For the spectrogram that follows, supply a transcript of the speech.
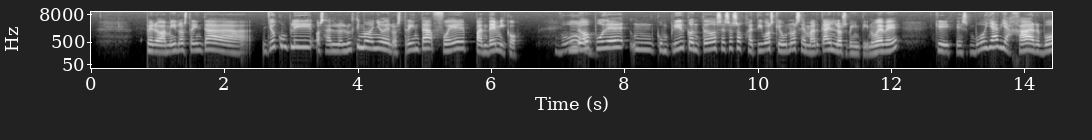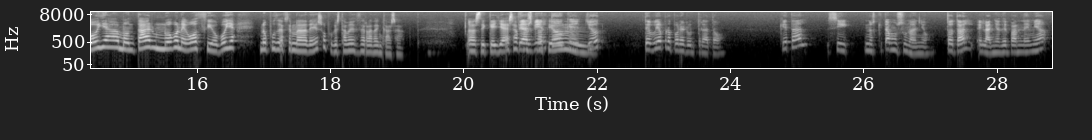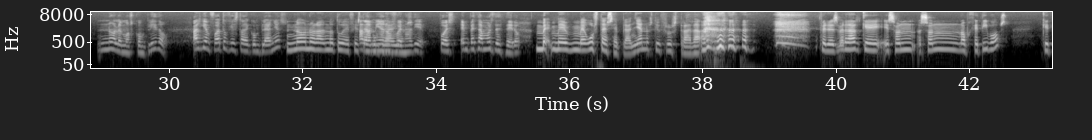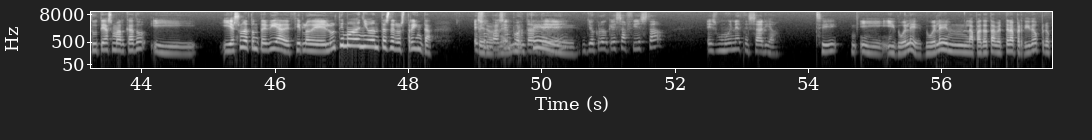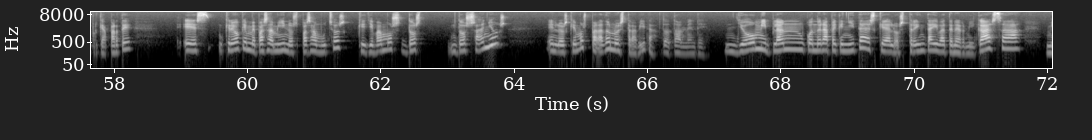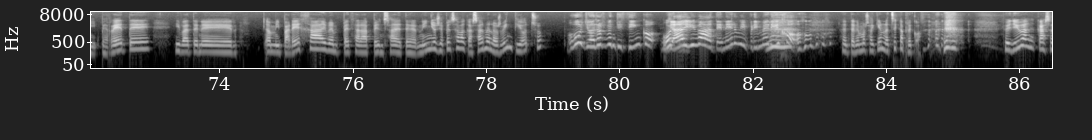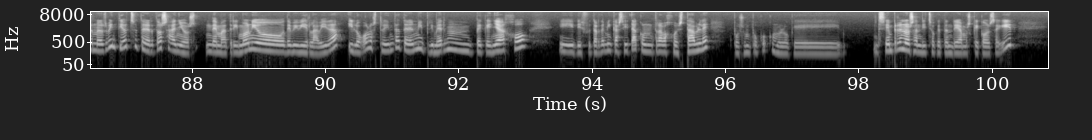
Pero a mí los 30... Yo cumplí, o sea, el último año de los 30 fue pandémico. No pude mm, cumplir con todos esos objetivos que uno se marca en los 29, que dices, voy a viajar, voy a montar un nuevo negocio, voy a... No pude hacer nada de eso porque estaba encerrada en casa. Así que ya esa Te advierto frustración... que yo te voy a proponer un trato. ¿Qué tal si nos quitamos un año? Total, el año de pandemia no lo hemos cumplido. ¿Alguien fue a tu fiesta de cumpleaños? No, no, no tuve fiesta a la de mía no fue cumpleaños. nadie. Pues empezamos de cero. Me, me- me gusta ese plan, ya no estoy frustrada. Pero es verdad que son, son objetivos que tú te has marcado y, y es una tontería decirlo del último año antes de los 30. Es pero un paso realmente- importante, ¿eh? Yo creo que esa fiesta es muy necesaria. Sí, y, y duele, duele en la patata habértela perdido, pero porque aparte es, creo que me pasa a mí, nos pasa a muchos, que llevamos dos, dos años en los que hemos parado nuestra vida. Totalmente. Yo, mi plan cuando era pequeñita es que a los 30 iba a tener mi casa, mi perrete, iba a tener a mi pareja, iba a empezar a pensar de tener niños. Yo pensaba casarme a los 28. ¡Uh! Yo a los 25 Uy. ya iba a tener mi primer hijo. Tenemos aquí una chica precoz. Pero yo iba a casarme a los 28, tener dos años de matrimonio, de vivir la vida, y luego a los 30 tener mi primer mm, pequeñajo y disfrutar de mi casita con un trabajo estable, pues un poco como lo que siempre nos han dicho que tendríamos que conseguir.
